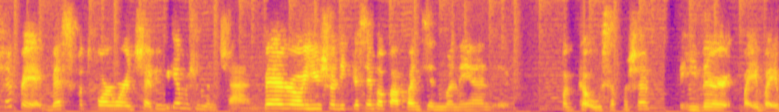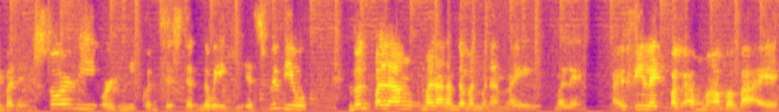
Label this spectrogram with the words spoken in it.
syempre, best foot forward siya, bibigyan mo siya ng chance. Pero usually kasi mapapansin mo na yan, pagkausap mo siya, either paiba-iba yung story or hindi consistent the way he is with you, doon pa lang mararamdaman mo na may mali. I feel like pag ang mga babae,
